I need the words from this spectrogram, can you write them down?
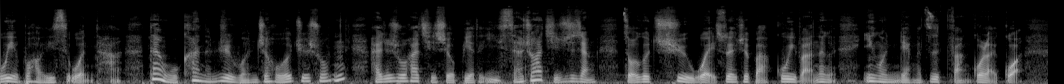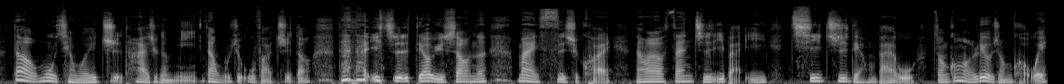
我也不好意思问他。但我看了日文之后，我就觉得说，嗯，还是说他其实有别的意思？他说他其实是想走一个趣味，所以就把故意把那个英文两个字反过来挂。到目前为止，他还是个谜，但我就无法知道。但他一只鲷鱼烧呢，卖四十块，然后要三只一百一，七只两百五，总共有六种口味。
